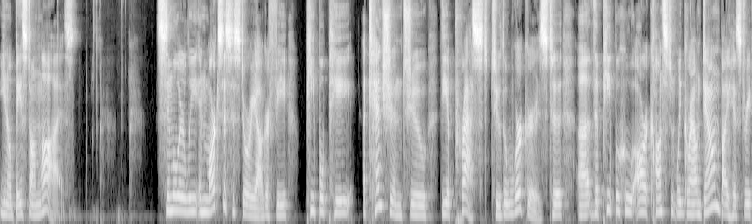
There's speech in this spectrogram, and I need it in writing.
you know, based on lies. Similarly, in Marxist historiography, people pay attention to the oppressed, to the workers, to uh, the people who are constantly ground down by history,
